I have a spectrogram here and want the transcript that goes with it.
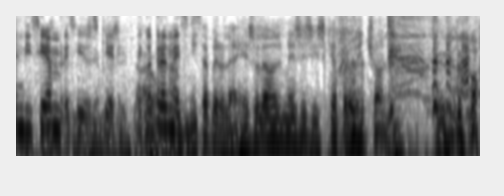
En diciembre, si Dios Diciembre, quiere. sí, claro. Tengo tres meses. Mamita, pero la dejé sola dos meses y es que aprovechó. ¿no?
